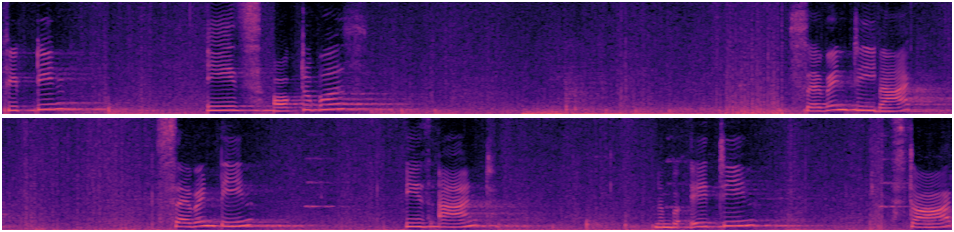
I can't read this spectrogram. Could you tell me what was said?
15 is octopus. 70 back. 17 is ant. Number 18 star.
